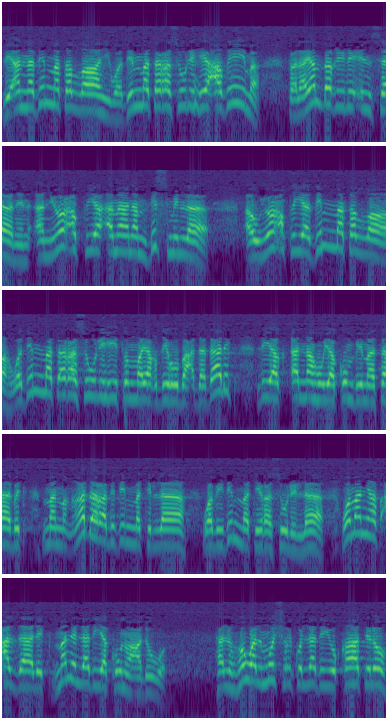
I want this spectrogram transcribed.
لأن ذمة الله وذمة رسوله عظيمة. فلا ينبغي لإنسان أن يعطي أمانا باسم الله أو يعطي ذمة الله وذمة رسوله ثم يغدر بعد ذلك لأنه يكون بمثابة من غدر بذمة الله وبذمة رسول الله. ومن يفعل ذلك؟ من الذي يكون عدوه؟ هل هو المشرك الذي يقاتله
